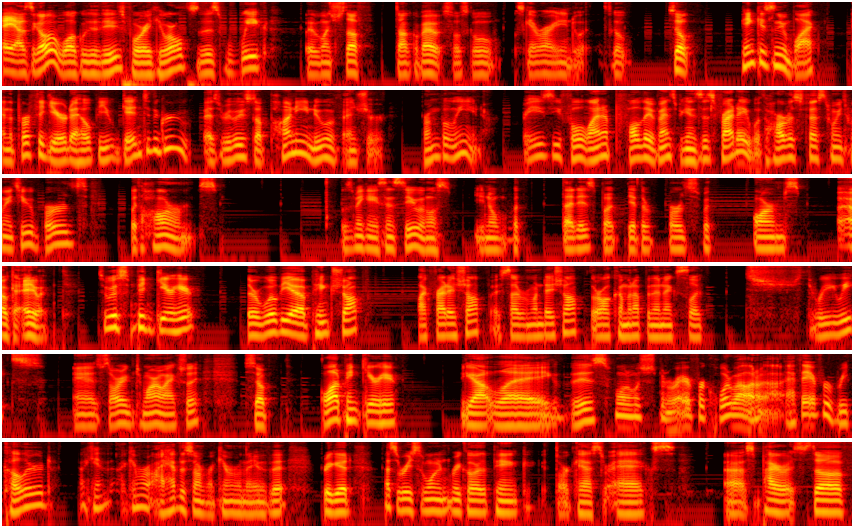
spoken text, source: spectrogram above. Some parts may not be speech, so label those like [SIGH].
Hey, how's it going? Welcome to the news for AQ World. So this week we have a bunch of stuff to talk about. So let's go. Let's get right into it. Let's go. So pink is the new black, and the perfect year to help you get into the groove. Has released a punny new adventure from Beleen. Crazy full lineup of holiday events begins this Friday with Harvest Fest 2022. Birds with Harms. Doesn't make any sense to you unless you know what that is. But yeah, they're birds with arms. Okay. Anyway, so we have some pink gear here. There will be a pink shop Black Friday shop, a Cyber Monday shop. They're all coming up in the next like three weeks, and starting tomorrow actually. So a lot of pink gear here. You got like this one, which has been rare for quite a while. I don't have they ever recolored? I can't. I can't remember. I have this armor. I can't remember the name of it. Pretty good. That's a recent one. Recolor the pink. Darkcaster X. Uh, some pirate stuff.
